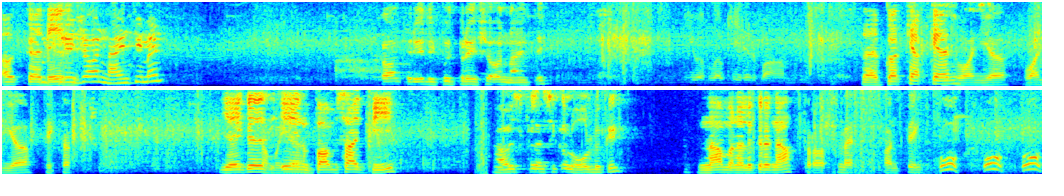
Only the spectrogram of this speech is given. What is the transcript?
Okay, Put there's. pressure 90, man. Can't really put pressure on 90. You have located a bomb. They've got There's Kapkan. one year, one year, Victor. Jaeger's Somewhere in down. bomb side B. How is classical hall looking? Now I'm gonna look at it now. Frost mat on pink. Oh, oh, oh!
